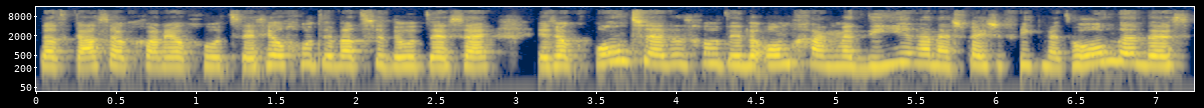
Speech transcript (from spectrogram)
dat kan ze ook gewoon heel goed. Ze is heel goed in wat ze doet en zij is ook ontzettend goed in de omgang met dieren en specifiek met honden. Dus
